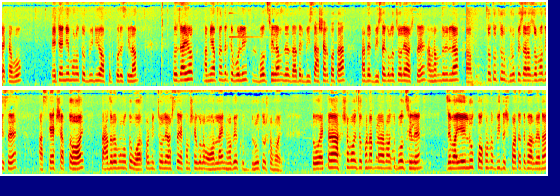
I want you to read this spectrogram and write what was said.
দেখাবো। এটা নিয়ে মূলত ভিডিও আপলোড করেছিলাম। তো যাই হোক, আমি আপনাদেরকে বলি, বলছিলাম যে যাদের ভিসা আসার কথা, তাদের ভিসাগুলো চলে আসছে। আলহামদুলিল্লাহ চতুর্থ গ্রুপে যারা জমা দিছে, আজকে এক সপ্তাহ হয়। তাদেরও মূলত ওয়ার্ক পারমিট চলে আসছে, এখন সেগুলো অনলাইন হবে খুব দ্রুত সময়। তো একটা সময় যখন আপনারা আমাকে বলছিলেন যে, ভাই, এই লোক কখনো বিদেশ পাঠাতে পারবে না।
